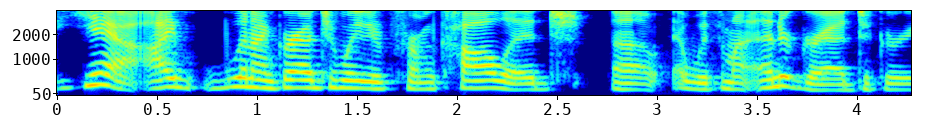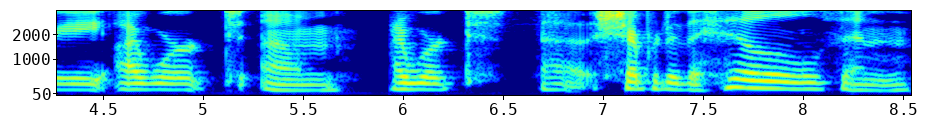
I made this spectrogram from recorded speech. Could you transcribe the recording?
yeah, I when I graduated from college uh, with my undergrad degree, I worked. Um, I worked uh, Shepherd of the Hills and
